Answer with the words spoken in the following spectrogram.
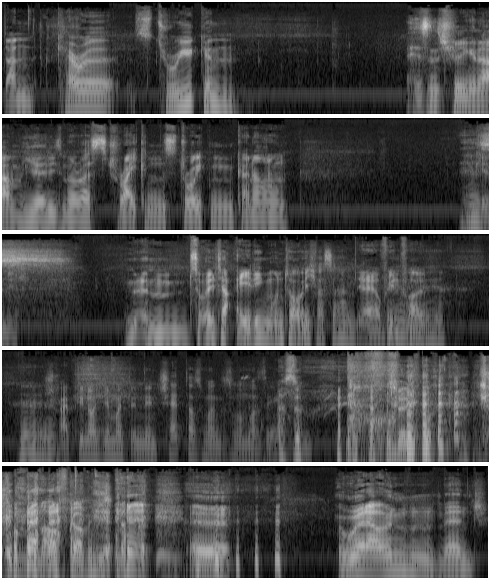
Dann Carol Streaken. Es ist ein schwieriger Name hier, diesmal oder Striken, Stroiken, keine Ahnung. Es ähm, sollte einigen unter euch was sagen. Ja, ja, auf jeden Ja, Fall. ja, ja. Schreibt hier noch jemand in den Chat, dass man das nochmal sehen Achso. Entschuldigung, ich komme meiner Aufgabe nicht nach. äh, Ruhe da unten, Mensch.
